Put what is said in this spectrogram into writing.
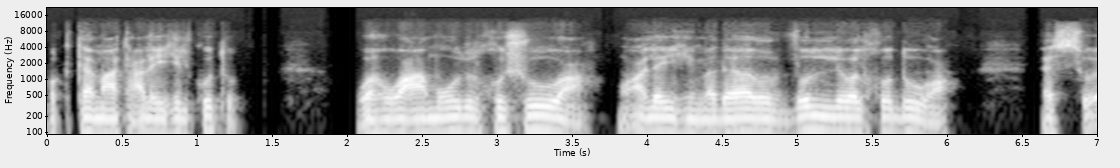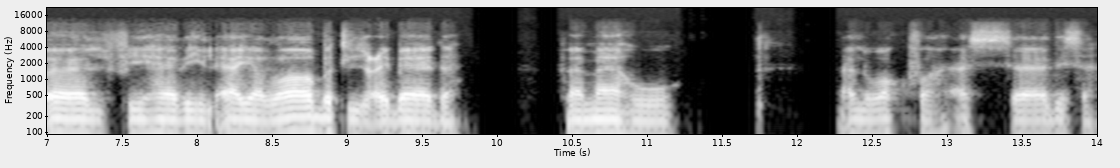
واجتمعت عليه الكتب وهو عمود الخشوع وعليه مدار الذل والخضوع. السؤال في هذه الآية رابط للعبادة فما هو؟ الوقفة السادسة.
